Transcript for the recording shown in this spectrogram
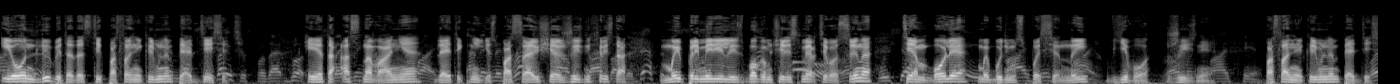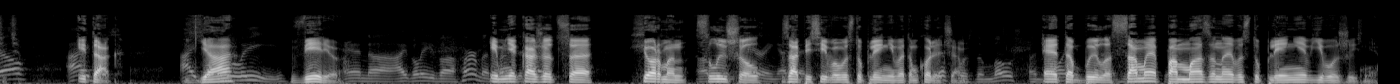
И он любит этот стих послания к Римлянам 5.10. И это основание для этой книги «Спасающая жизнь Христа». Мы примирились с Богом через смерть Его Сына, тем более мы будем спасены в Его жизни. Послание к Римлянам 5.10. Итак, я верю, и мне кажется, Херман слышал записи его выступлений в этом колледже. Это было самое помазанное выступление в его жизни.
